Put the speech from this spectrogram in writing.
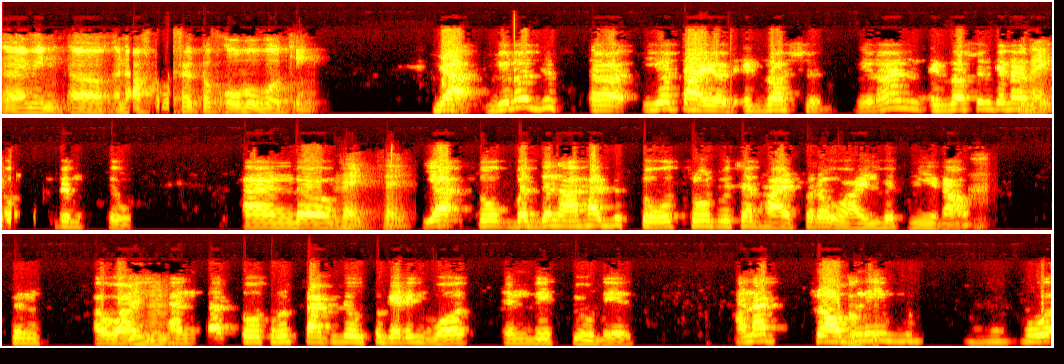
I mean, uh, an after effect of overworking. yeah, you know, just uh, you're tired, exhaustion, you know, and exhaustion can have Right, symptoms too. And uh, right, right. Yeah, so but then I had this sore throat which I've had for a while with me now, since a while, Mm-hmm. and that sore throat started also getting worse in these few days. And I probably Okay. w- w-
